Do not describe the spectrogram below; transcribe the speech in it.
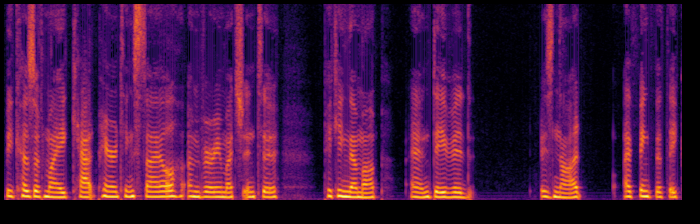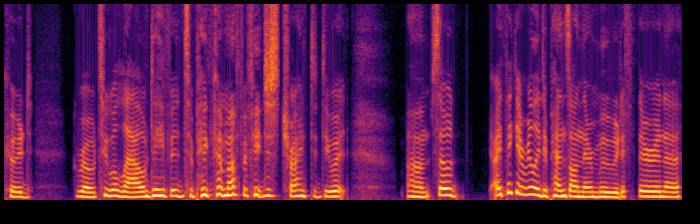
because of my cat parenting style. I'm very much into picking them up, and David is not. I think that they could grow to allow David to pick them up if he just tried to do it. Um, so I think it really depends on their mood. If they're in a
